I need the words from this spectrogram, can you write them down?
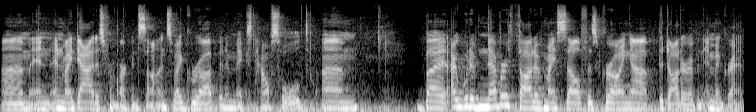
um, and and my dad is from Arkansas, and so I grew up in a mixed household. Um, but I would have never thought of myself as growing up the daughter of an immigrant.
